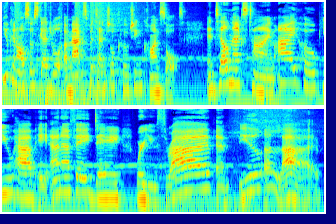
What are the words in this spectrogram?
you can also schedule a Max Potential coaching consult. Until next time, I hope you have a NFA day where you thrive and feel alive.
